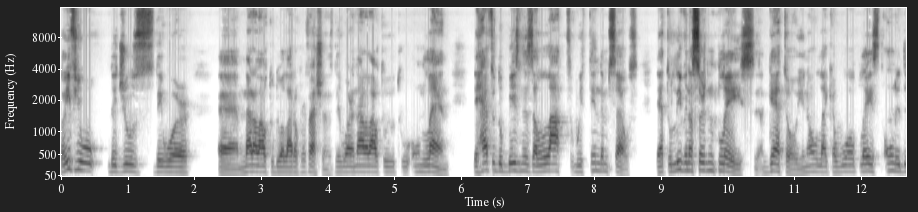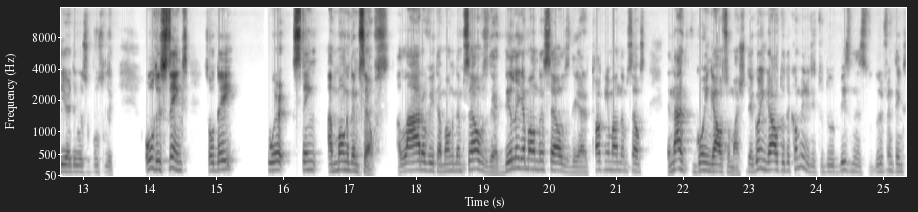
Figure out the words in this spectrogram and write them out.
So if you the Jews they were um, not allowed to do a lot of professions, they were not allowed to to own land. They had to do business a lot within themselves. They had to live in a certain place, a ghetto, you know, like a wall place. Only there they were supposed to live. All these things. So they were staying among themselves. A lot of it among themselves. They're dealing among themselves. They are talking among themselves. They're not going out so much. They're going out to the community to do business, to do different things,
